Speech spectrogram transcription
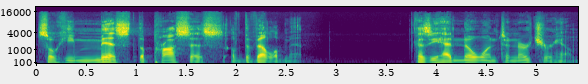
So he missed the process of development because he had no one to nurture him.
